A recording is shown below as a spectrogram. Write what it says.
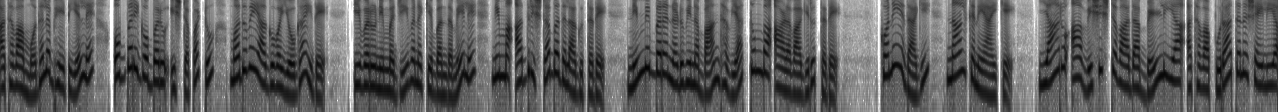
ಅಥವಾ ಮೊದಲ ಭೇಟಿಯಲ್ಲೇ ಒಬ್ಬರಿಗೊಬ್ಬರು ಇಷ್ಟಪಟ್ಟು ಮದುವೆಯಾಗುವ ಯೋಗ ಇದೆ. ಇವರು ನಿಮ್ಮ ಜೀವನಕ್ಕೆ ಬಂದ ಮೇಲೆ ನಿಮ್ಮ ಅದೃಷ್ಟ ಬದಲಾಗುತ್ತದೆ. ನಿಮ್ಮಿಬ್ಬರ ನಡುವಿನ ಬಾಂಧವ್ಯ ತುಂಬಾ ಆಳವಾಗಿರುತ್ತದೆ. ಕೊನೆಯದಾಗಿ, ನಾಲ್ಕನೇ ಆಯ್ಕೆ. ಯಾರು ಆ ವಿಶಿಷ್ಟವಾದ ಬೆಳ್ಳಿಯ ಅಥವಾ ಪುರಾತನ ಶೈಲಿಯ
